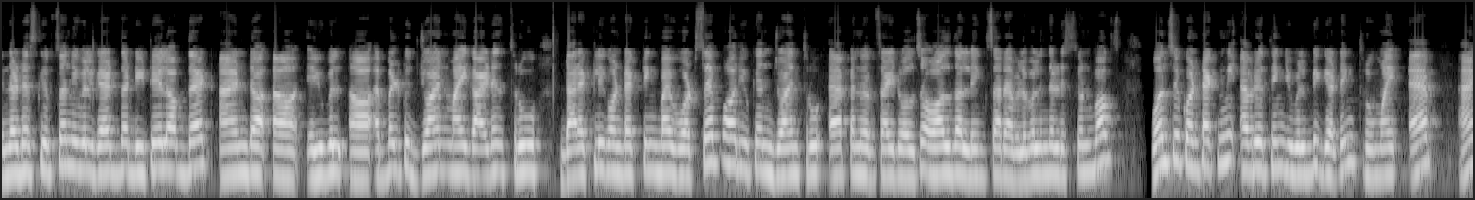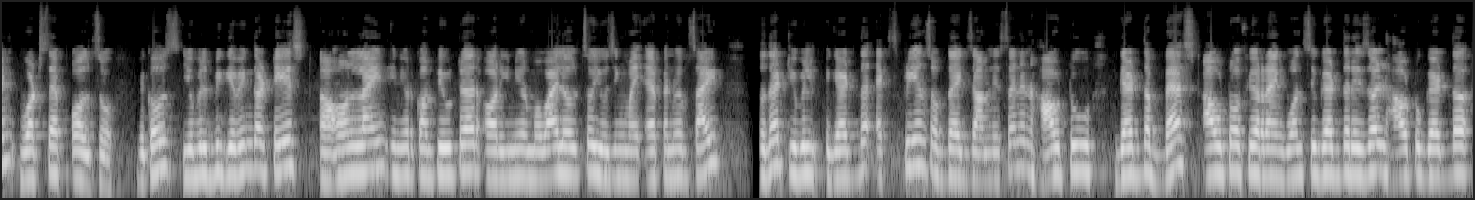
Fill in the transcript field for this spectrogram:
in the description you will get the detail of that and uh, uh, you will uh, able to join my guidance through directly contacting by whatsapp or you can join through app and website also. All the links are available in the description box. Once you contact me everything you will be getting through my app and whatsapp also. Because you will be giving the test uh, online in your computer or in your mobile also using my app and website so that you will get the experience of the examination and how to get the best out of your rank. Once you get the result how to get the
